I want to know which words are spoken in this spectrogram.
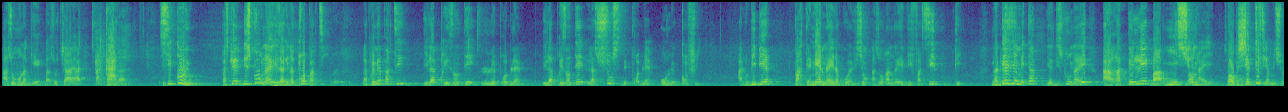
azomona ke bazotia bakala sikoyo parce que discours na ye ezalaki na trois parties. La première partie il a présenté le problème. Il a présenté la source des problèmes ou le conflit. Alobi bien partenaire na na coalition azorendre ye vie facile te. Na deuxième étape ya discours na ye arappele bamission na ye baobjectif ya mission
